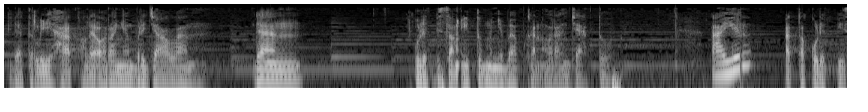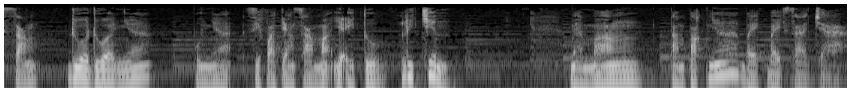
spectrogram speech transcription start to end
tidak terlihat oleh orang yang berjalan dan kulit pisang itu menyebabkan orang jatuh. Air atau kulit pisang dua-duanya punya sifat yang sama yaitu licin. Memang tampaknya baik-baik saja,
